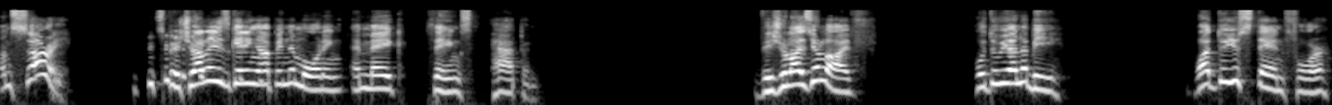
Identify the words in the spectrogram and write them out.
I'm sorry. spirituality is getting up in the morning and make things happen. Visualize your life. Who do you want to be? What do you stand for?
